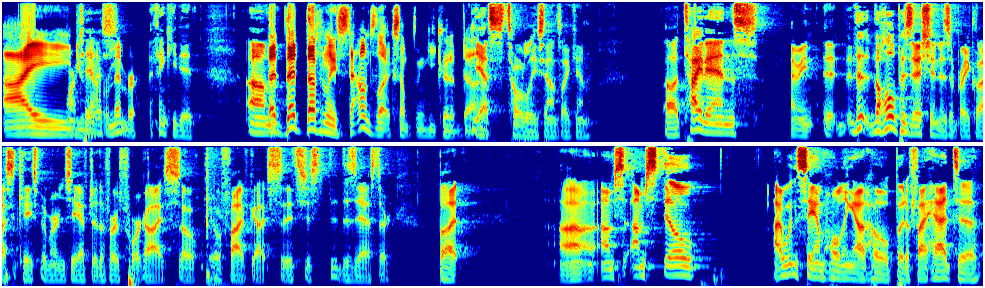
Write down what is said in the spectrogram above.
I do not remember. I think he did. Um, That that definitely sounds like something he could have done. Yes, totally sounds like him. Uh, tight ends. I mean, the, the whole position is a break glass in case of emergency after the first four guys, so or five guys. So it's just a disaster. But uh, I'm I'm still. I wouldn't say I'm holding out hope, but if I had to,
